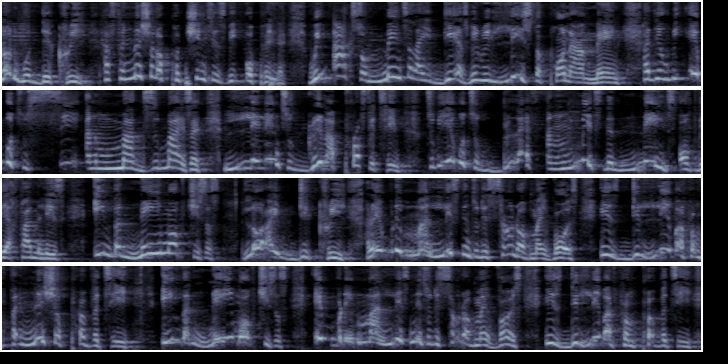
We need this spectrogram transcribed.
Lord, will decree free, that financial opportunities be opened. We ask for mental ideas be released upon our men, and they will be able to see and maximize, leading to greater profiting, to be able to bless and meet the needs of their families. In the name of Jesus, Lord, I decree, and every man listening to the sound of my voice is delivered from financial poverty. In the name of Jesus, every man listening to the sound of my voice is delivered from poverty.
